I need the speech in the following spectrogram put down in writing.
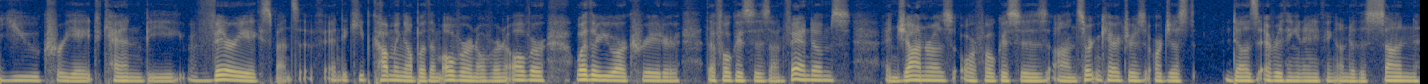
you create can be very expensive and to keep coming up with them over and over and over whether you are a creator that focuses on fandoms and genres or focuses on certain characters or just does everything and anything under the sun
